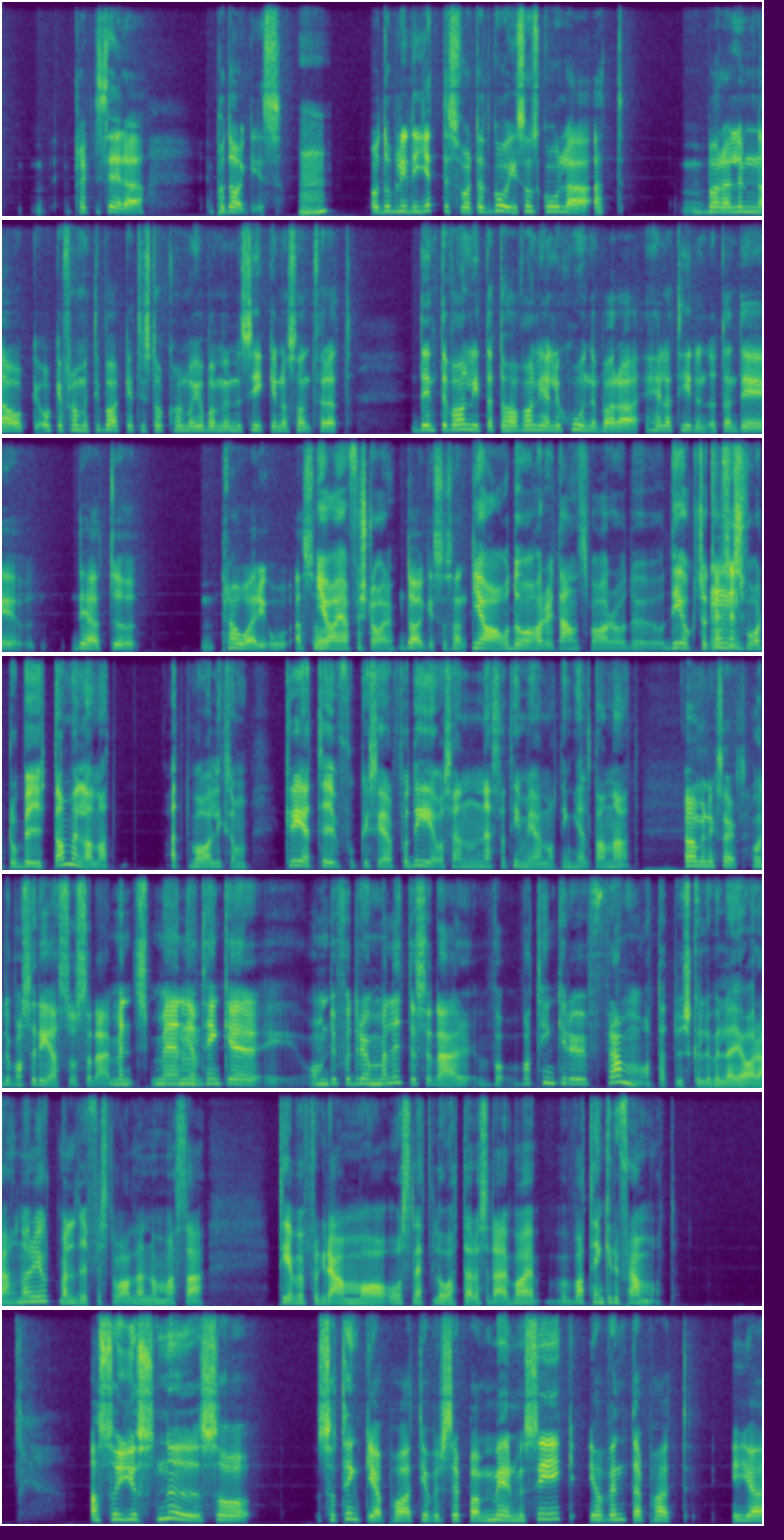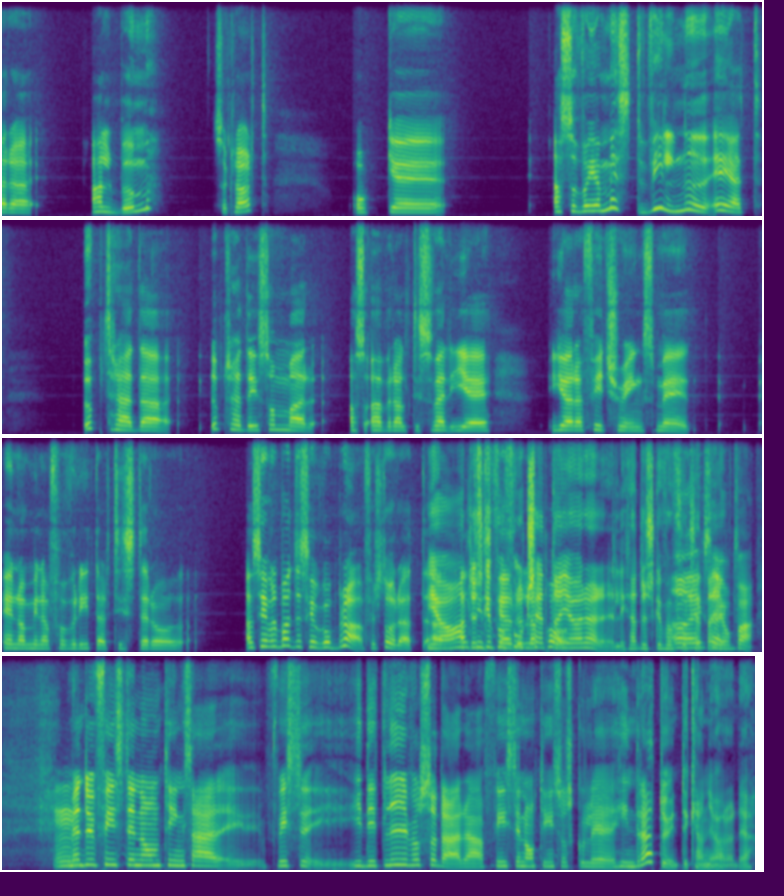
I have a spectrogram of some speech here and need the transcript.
praktisera på dagis. Mm. Och då blir det jättesvårt att gå i sån skola att bara lämna och åka fram och tillbaka till Stockholm och jobba med musiken och sånt för att det är inte vanligt att du har vanliga lektioner bara hela tiden utan det, det är att du praoar i alltså, ja, jag förstår. dagis och sånt. Ja, och då har du ett ansvar och, du, och det är också kanske mm. svårt att byta mellan att, att vara liksom kreativ, fokusera på det och sen nästa timme göra någonting helt annat. Ja men exakt. Och du måste resa och sådär. Men, men mm. jag tänker, eh, om du får drömma lite sådär, vad, vad, tänker du framåt att du skulle vilja göra? Nu har du gjort Melodifestivalen och massa tv-program och, och släppt låtar och sådär. Vad, vad tänker du framåt? Alltså just nu så, så tänker jag på att jag vill släppa mer musik. Jag väntar på att göra album, såklart. Och eh, alltså vad jag mest vill nu är att uppträda, uppträda i sommar, alltså överallt i Sverige, göra featurings med en av mina favoritartister och Alltså jag vill bara att det ska gå bra, förstår du? Att ja, att du ska, ska få fortsätta göra det, liksom, att du ska få fortsätta ja, jobba. Mm. Men du, finns det någonting så här, finns det, i ditt liv och sådär, finns det någonting som skulle hindra att du inte kan göra det?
